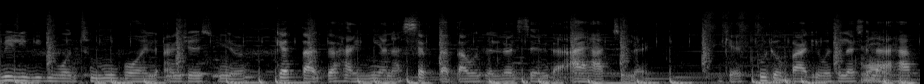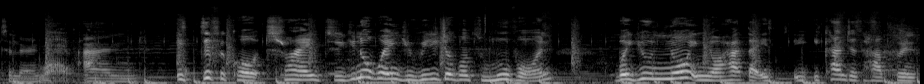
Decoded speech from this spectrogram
really really want to move on and just you know get that behind me and accept that that was a lesson that I had to learn. Okay, good or bad, it was a lesson that I have to learn. Wow. And it's difficult trying to you know when you really just want to move on, but you know in your heart that it it, it can't just happen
